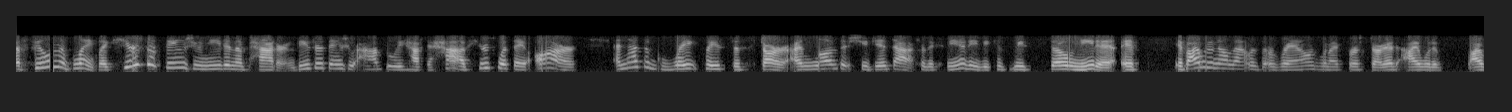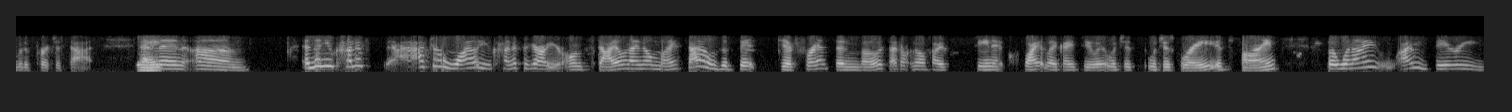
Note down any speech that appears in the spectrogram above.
a fill in the blank. Like, here's the things you need in a pattern. These are things you absolutely have to have. Here's what they are. And that's a great place to start. I love that she did that for the community because we so need it. If if I would have known that was around when I first started, I would have I would have purchased that. Right. And then um and then you kind of after a while you kind of figure out your own style and I know my style is a bit different than most. I don't know if I've seen it quite like I do it, which is which is great. It's fine. But when I I'm very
